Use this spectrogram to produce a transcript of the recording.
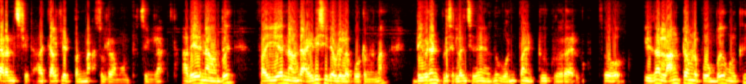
current state அதை கால்குலேட் பண்ணால் சொல்கிற அமௌண்ட் சரிங்களா? அதே நான் வந்து ஃபைவ் இயர் நான் வந்து ஐடிசிடபிள்யூல போட்டிருந்தேன்னா டிவிடெண்ட் ப்ளஸ் எல்லாம் சேர்ந்து எனக்கு வந்து ஒன் பாயிண்ட் டூ குரோராக இருக்கும். ஸோ இதுதான் லாங் டேர்மில் போகும்போது உங்களுக்கு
